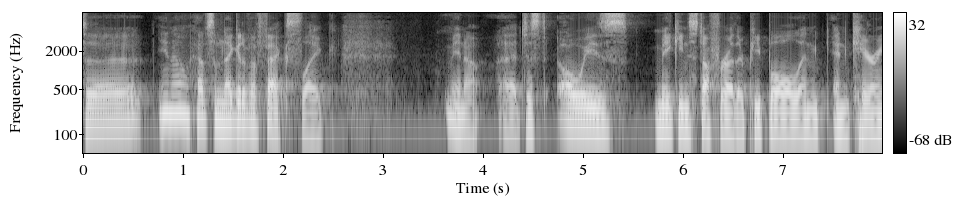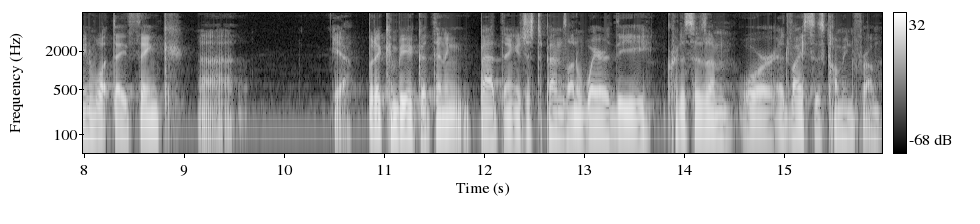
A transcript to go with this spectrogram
to, you know, have some negative effects, like, you know, uh, just always making stuff for other people and and caring what they think. Uh, yeah, but it can be a good thing and bad thing. It just depends on where the criticism or advice is coming from.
